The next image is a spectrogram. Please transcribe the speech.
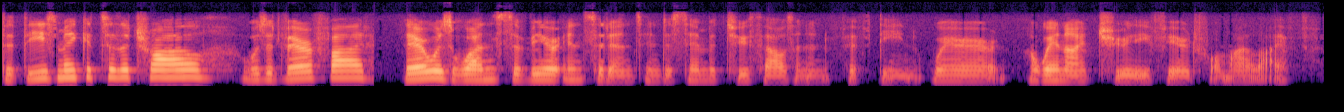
Did these make it to the trial? Was it verified? There was one severe incident in December 2015 where when I truly feared for my life.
